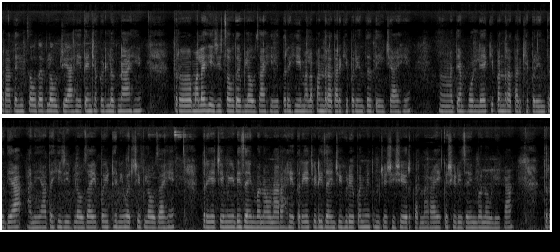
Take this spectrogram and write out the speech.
तर आता ही चौदा ब्लाऊज जे आहे त्यांच्याकडे लग्न आहे. तर मला हे जी चौदा ब्लाऊज आहे तर हे मला पंधरा तारखेपर्यंत द्यायचे आहे. त्या बोलल्या की पंधरा तारखेपर्यंत द्या. आणि आता ही जी ब्लाऊज आहे पैठणीवरची ब्लाऊज आहे तर याचे मी डिझाईन बनवणार आहे. तर याची डिझाईनची व्हिडिओ पण मी तुमच्याशी शेअर करणार आहे कशी डिझाईन बनवली का. तर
